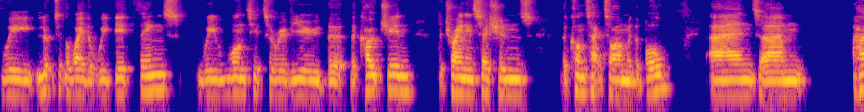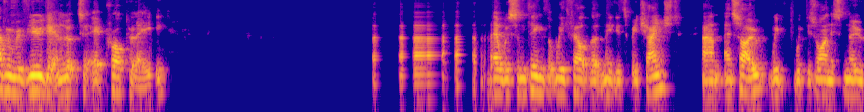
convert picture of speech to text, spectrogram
we looked at the way that we did things. We wanted to review the, the coaching, the training sessions, the contact time with the ball. And um, having reviewed it and looked at it properly, uh, there were some things that we felt that needed to be changed. Um, and so we've, we've designed this new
